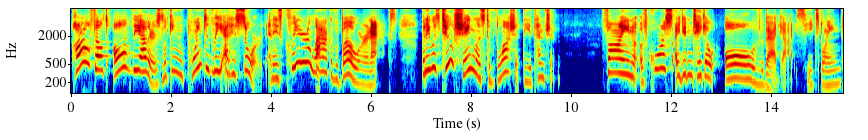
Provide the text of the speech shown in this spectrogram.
Carl felt all the others looking pointedly at his sword and his clear lack of a bow or an axe, but he was too shameless to blush at the attention. Fine, of course I didn't take out all of the bad guys, he explained.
